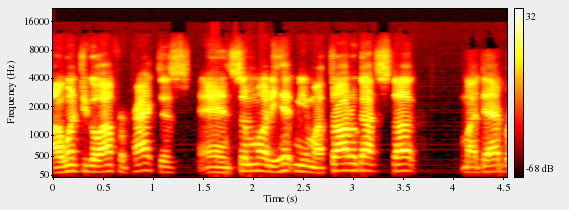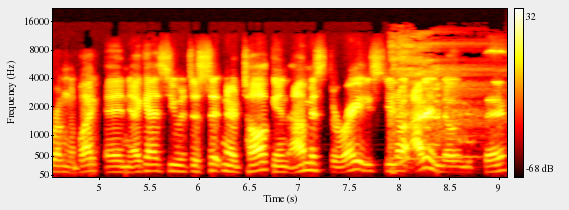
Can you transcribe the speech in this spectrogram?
I went to go out for practice and somebody hit me and my throttle got stuck my dad brought the bike and I guess he was just sitting there talking. I missed the race. You know, I didn't know anything,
